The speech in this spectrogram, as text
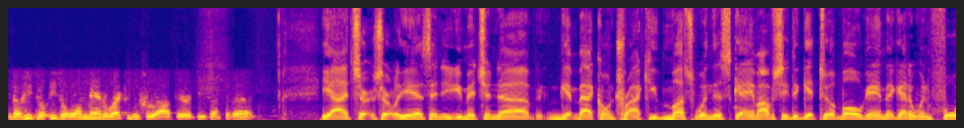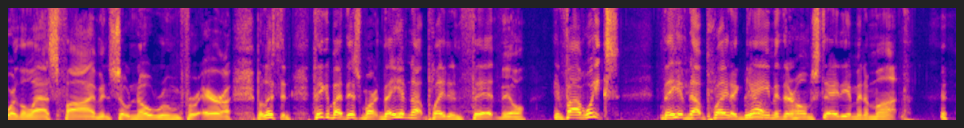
You know, he's a, he's a one man wrecking crew out there at defensive end. Yeah, it cer- certainly is. And you- mentioned uh, getting back on track. You must win this game. Obviously, to get to a bowl game, they got to win four of the last five, and so no room for error. But listen, think about this, Mark. They have not played in Fayetteville in five weeks. They have not played a game at their home stadium in a month.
